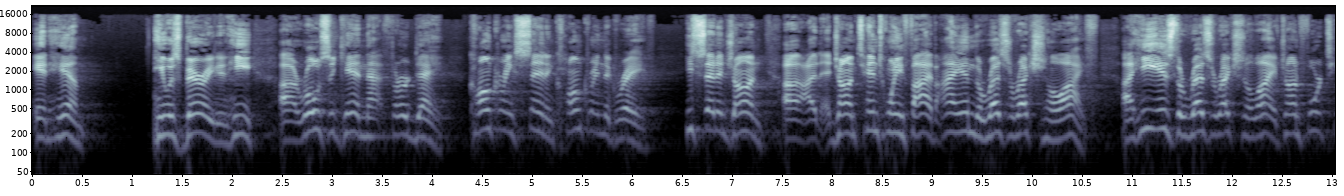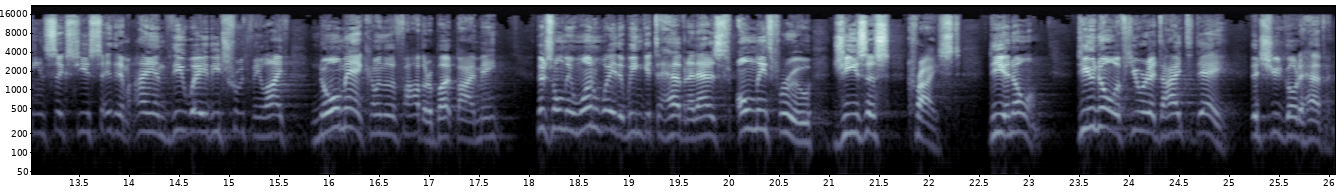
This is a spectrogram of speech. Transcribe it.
in him. He was buried and he uh, rose again that third day, conquering sin and conquering the grave. He said in John, uh, John 10 25, I am the resurrection of life. Uh, he is the resurrection of life. John 14, 6, Jesus say to him, I am the way, the truth, and the life. No man coming to the Father but by me. There's only one way that we can get to heaven, and that is only through Jesus Christ. Do you know him? Do you know if you were to die today that you'd go to heaven?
